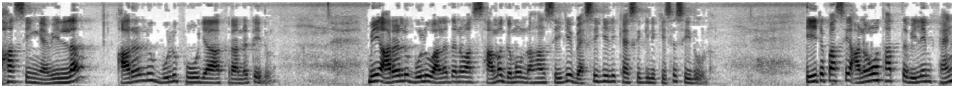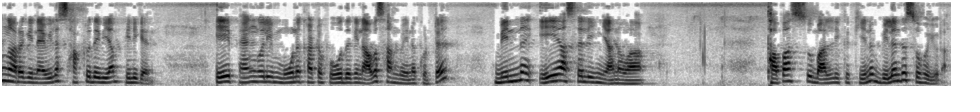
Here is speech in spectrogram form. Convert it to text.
අහසින් ඇවිල්ලා අරලු බුළු පූජා කරන්නට යෙදුණා. මේ අරලු බුළු වළඳනවා සමගම උන්වහන්සේගේ වැසිකිලි කැසිකිලි කිස සිදු වුණා. ඊට පස්සේ අනෝතත්ත විලෙන් පැන් අරගෙන ඇවිල්ලා සක්‍ර දෙවියන් පිළිගන්නේ. ඒ පැන් වලින් මූණකට හොදගෙන අවසන් වෙනකොට මෙන්න ඒ අසලින් යනවා තපස්සු බල්ලික කියන විලඳ සොහොයුරා.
